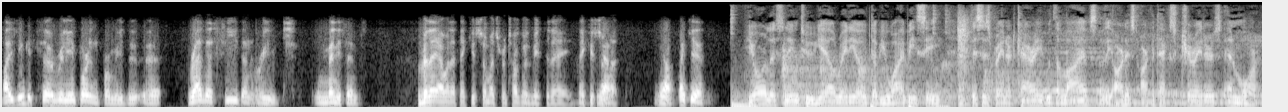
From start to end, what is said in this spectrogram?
I think it's uh, really important for me to uh, rather see than read in many sense. Ville, I want to thank you so much for talking with me today. Thank you so yeah. much. Yeah, thank you. You're listening to Yale Radio WYBC. This is Brainard Carey with the lives of the artists, architects, curators, and more.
